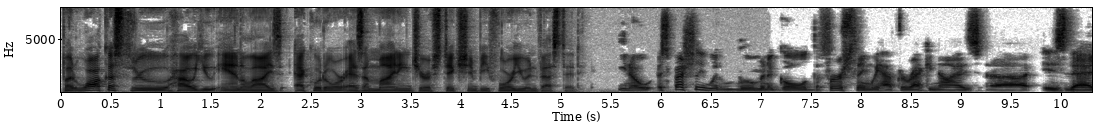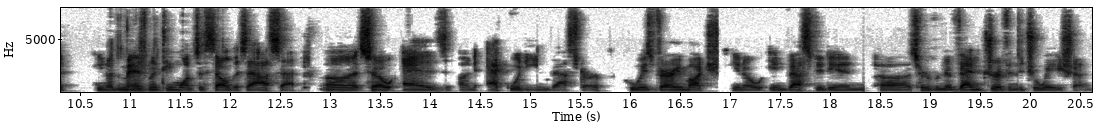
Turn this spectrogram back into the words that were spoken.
But walk us through how you analyze Ecuador as a mining jurisdiction before you invested. You know, especially with Lumina Gold, the first thing we have to recognize uh, is that you know the management team wants to sell this asset. Uh, so, as an equity investor, who is very much, you know, invested in uh, sort of an event-driven situation.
